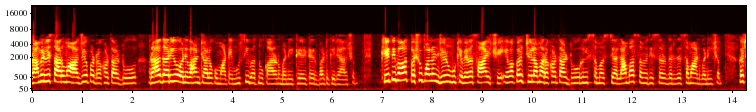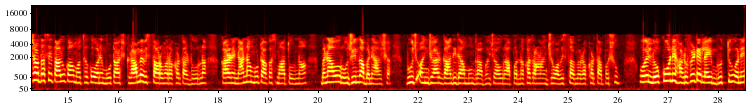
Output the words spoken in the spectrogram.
ગ્રામીણ વિસ્તારોમાં આજે પણ રખડતા ઢોર, રાહદારીઓ અને વાહન ચાલકો માટે મુસીબતનું કારણ બની ઠેર ઠેર ભટકી રહ્યા છે. ખેતી બાદ પશુપાલન જેનો મુખ્ય વ્યવસાય છે, એવા કચ્છ જિલ્લામાં રખડતા ઢોરની સમસ્યા લાંબા સમયથી સરદર્દ સમાન બની છે. કચ્છના દસે તાલુકા મથકો અને મોટા ગ્રામ્ય વિસ્તારોમાં રખડતા ઢોરના કારણે નાના મોટા અકસ્માતોના બનાવો રોજિંદા બન્યા છે. ભુજ, અંજાર, ગાંધીધામ, મુન્દ્રા, ભચાઉ, રાપર, નખત્રાણા જેવા વિસ્તારમાં રખડતા પશુઓએ લોકોને હડફેટે લઈ મૃત્યુ અને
